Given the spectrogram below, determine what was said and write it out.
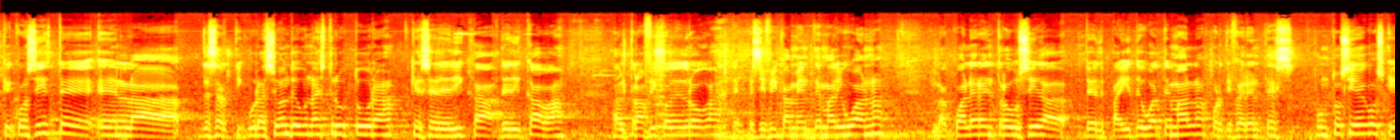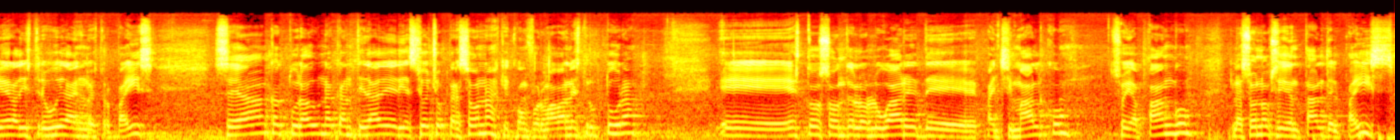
que consiste en la desarticulación de una estructura que se dedica, dedicaba al tráfico de drogas, específicamente marihuana, la cual era introducida del país de Guatemala por diferentes puntos ciegos y era distribuida en nuestro país. Se han capturado una cantidad de 18 personas que conformaban la estructura. Eh, estos son de los lugares de Panchimalco, Soyapango, la zona occidental del país.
